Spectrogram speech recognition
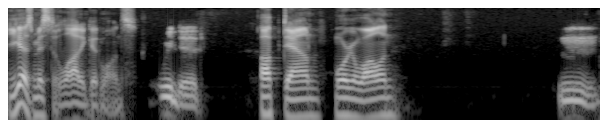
You guys missed a lot of good ones. we did. Up down Morgan Wallen, Mm,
